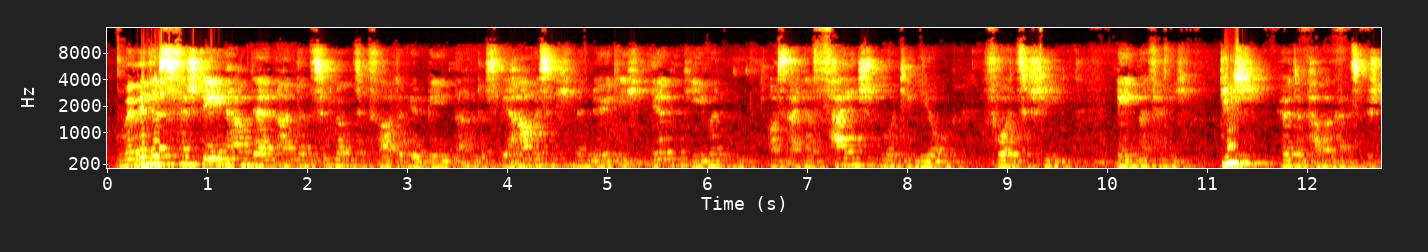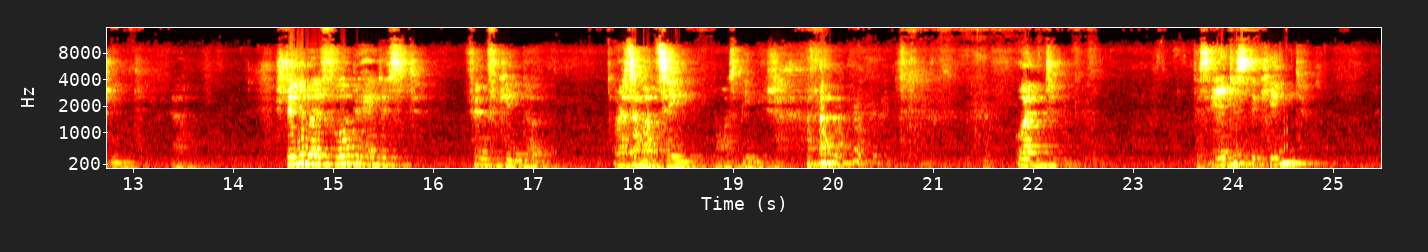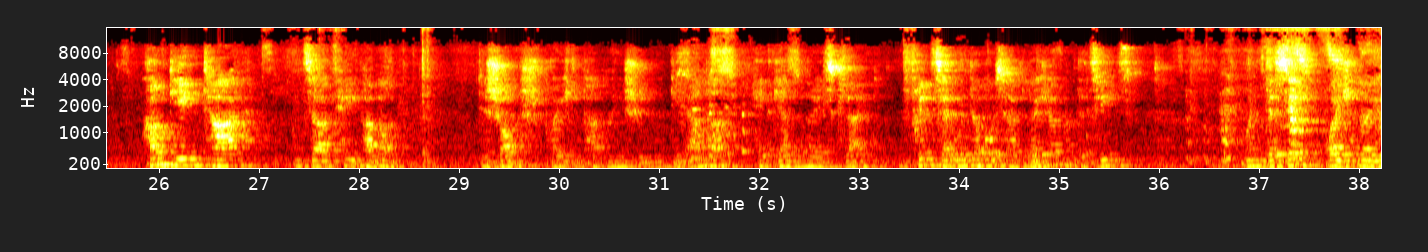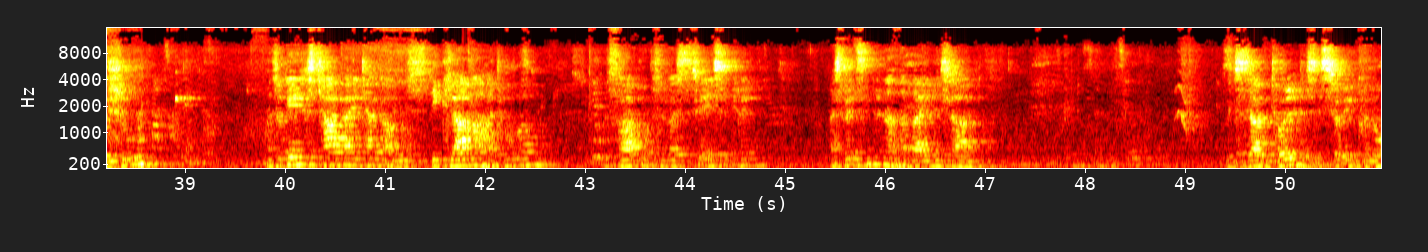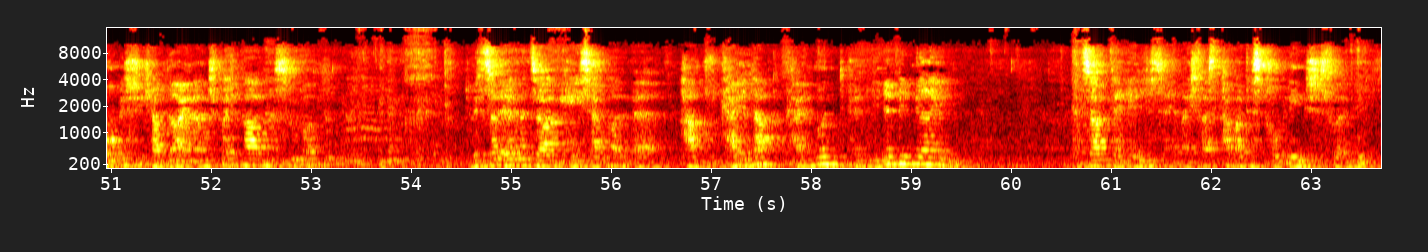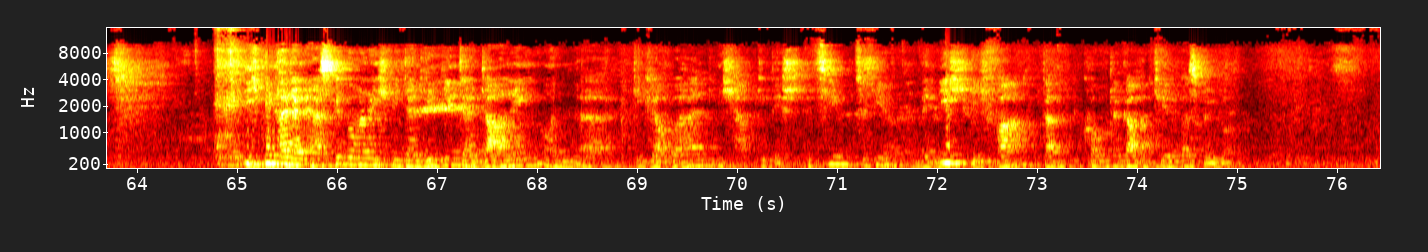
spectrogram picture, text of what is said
Und wenn wir das verstehen, haben wir einen anderen Zugang zum Vater. Wir beten anders. Wir haben es nicht mehr nötig, irgendjemanden aus einer falschen Motivierung vorzuschieben. Mal für mich. Dich hört der Papa ganz bestimmt. Ja. Stell dir mal vor, du hättest fünf Kinder. Oder sag mal zehn, noch was biblisch. Und das älteste Kind kommt jeden Tag und sagt, hey Papa, der George bräuchte ein paar neue Schuhe. Die Erna hätte gerne ein neues Kleid. Und Fritz, sein Unterhose hat Löcher und der zieht's. Und der Sepp bräuchte neue Schuhe. Und so geht es Tag ein, Tag aus. Die Clara hat Hunger und fragt, ob sie was zu essen kriegt. Was würdest du nach einer Weile sagen? Würdest du sagen, toll, das ist so ökonomisch, ich habe nur einen Ansprechpartner, super. Du willst doch irgendwann sagen, hey, sag mal, äh, haben die keinen Lappen, keinen Mund, können die nicht mit mir reden? Dann sagt dein Ältester, du was, Papa, das Problem ist das folgende. Ich bin halt ein Erstgeborener, ich bin dein Liebling, dein Darling und äh, die glaube halt, ich habe die beste Beziehung zu dir. Und wenn ich dich frage, dann kommt da garantiert was rüber.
